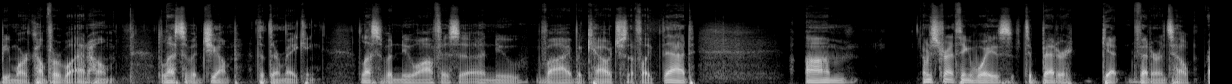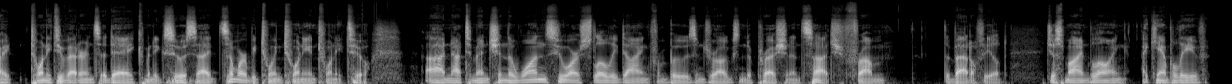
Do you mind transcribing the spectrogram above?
be more comfortable at home. Less of a jump that they're making, less of a new office, a new vibe, a couch, stuff like that. Um, I'm just trying to think of ways to better get veterans help, right? 22 veterans a day committing suicide, somewhere between 20 and 22. Uh, not to mention the ones who are slowly dying from booze and drugs and depression and such from the battlefield. Just mind blowing. I can't believe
